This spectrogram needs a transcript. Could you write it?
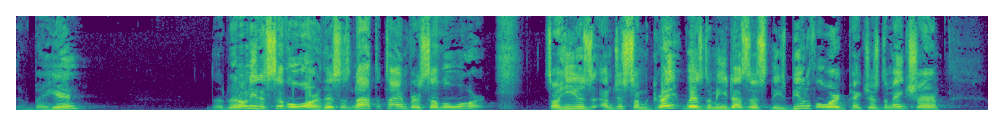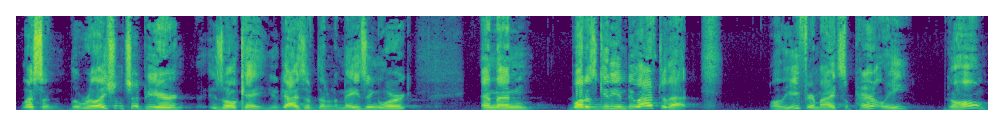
Everybody hearing? We don't need a civil war. This is not the time for a civil war. So he uses just some great wisdom. He does this, these beautiful word pictures to make sure, listen, the relationship here is okay. You guys have done an amazing work. And then what does Gideon do after that? Well, the Ephraimites apparently go home.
